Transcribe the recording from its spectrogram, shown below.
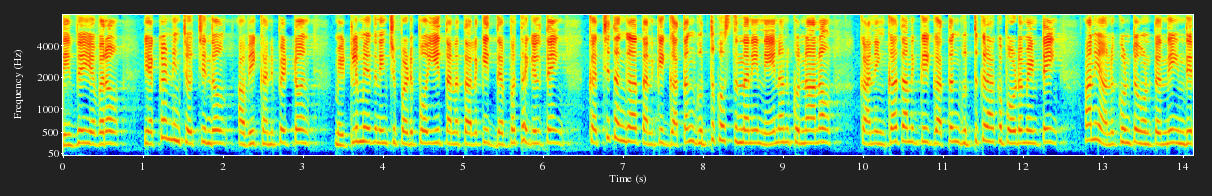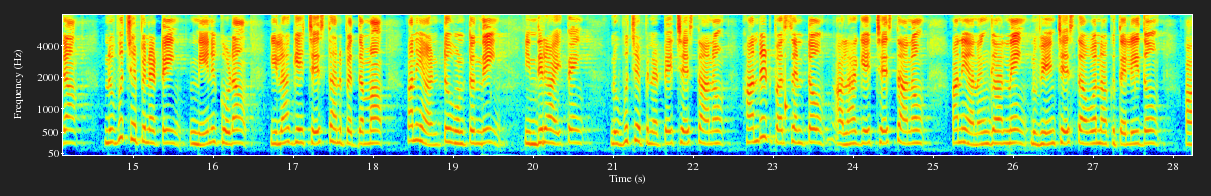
దివ్య ఎవరో? ఎక్కడి నుంచి వచ్చిందో? అవి కనిపెట్టో? మెట్ల మీద నుంచి పడిపోయి తన తలకి దెబ్బ తగిలితే ఖచ్చితంగా తనకి గతం గుర్తుకొస్తుందని నేను అనుకున్నాను కానీ ఇంకా తనకి గతం గుర్తుకు రాకపోవడం ఏంటి అని అనుకుంటూ ఉంటుంది ఇందిర. నువ్వు చెప్పినట్టే నేను కూడా ఇలాగే చేస్తాను పెద్దమ్మ అని అంటూ ఉంటుంది ఇందిరా. అయితే నువ్వు చెప్పినట్టే చేస్తాను. హండ్రెడ్ పర్సెంట్ అలాగే చేస్తాను. అని అనంగానే నువ్వేం చేస్తావో నాకు తెలీదు. ఆ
